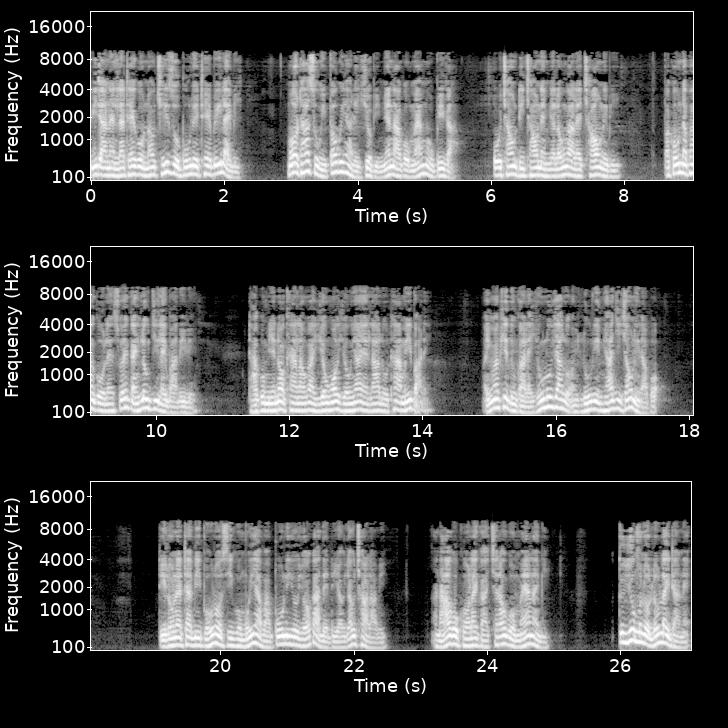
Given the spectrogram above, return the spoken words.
မိတာနဲ့လက်ထဲကိုနောက်ချေးဆိုဘူးလေးထည့်ပေးလိုက်ပြီးမော်ထားဆိုပြီးပောက်ကရတွေရွတ်ပြီးမျက်နာကိုမမ်းမှုတ်ပေးကအိုချောင်းဒီချောင်းနဲ့မျက်လုံးကလည်းချောင်းနေပြီး ပကုံးတစ်ဖက်ကိုလည်းဆွဲကင်လှုပ်ကြည့်လိုက်ပါသေးတယ်ဒါကိုမြင်တော့ခံလောင်ကယုံဟောယုံရရဲ့လားလို့ထမေးပါတယ်အိမ်မဖြစ်သူကလည်းယုံလို့ရလို့လူတွေအများကြီးရောက်နေတာပေါ့ဒီလိုနဲ့ထပ်ပြီးဘိုးတော်စီကိုမွေးရပါပိုလီယိုယောဂတဲ့တယောက်ရောက်ချလာပြီးအနာကိုခေါ်လိုက်ကခြေထောက်ကိုမန်းလိုက်ပြီးသူရွတ်မလို့လှုပ်လိုက်တာနဲ့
